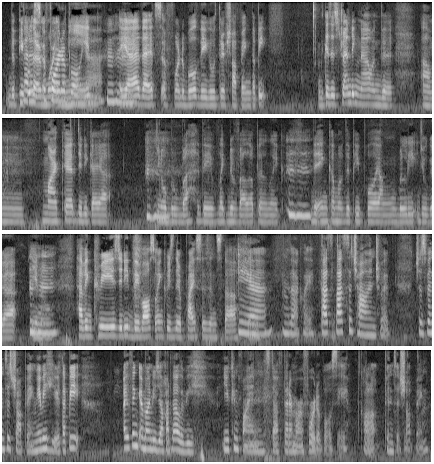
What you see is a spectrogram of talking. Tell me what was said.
the people That that, are more in affordable, need. yeah. Mhm. Yeah, that it's affordable. They go thrift shopping. Tapi because it's trending now in the um market, jadi kayak you know mm-hmm. berubah. They've like developed and like mm-hmm. the income of the people yang beli juga. You know, mm-hmm. have increased. Jadi they've also increased their prices and stuff. and- Yeah, exactly. That's that's the challenge with just vintage shopping. Maybe here, tapi I think emang di Jakarta lebih you can find stuff that are more affordable sih kalau vintage shopping.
